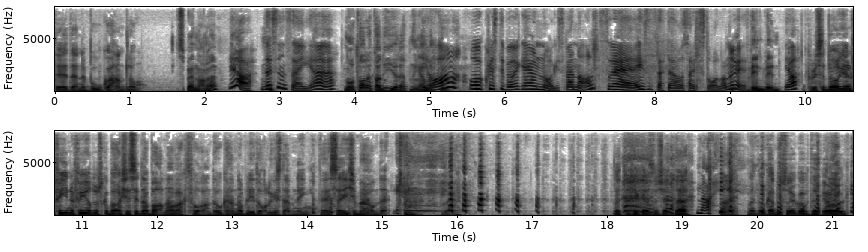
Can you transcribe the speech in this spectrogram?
det denne boka handler om. Spennende. Ja, det syns jeg. Ja. Nå tar dette nye retninger. ja, og Christy Berg er jo norgesvenn av alt, så det, jeg syns dette høres helt strålende ut. Vinn-vinn. Ja. Chris Berg er en fin fyr, du skal bare ikke sitte barnevakt foran, da kan det bli dårlig stemning. Det sier ikke mer om det. Vet du ikke hva som skjedde? Nei. Nei, men da kan du søke opp det òg.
